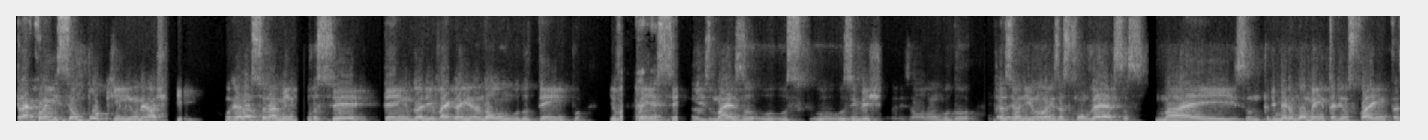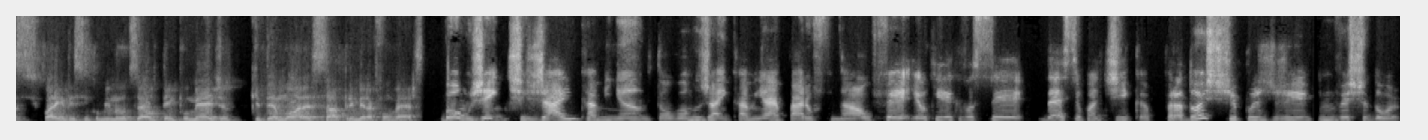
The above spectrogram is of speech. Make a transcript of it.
para conhecer um pouquinho, né? Acho que o relacionamento você tendo ali vai ganhando ao longo do tempo e vai conhecendo mais os, os, investidores ao longo do, das reuniões, das conversas. Mas no primeiro momento, ali uns 40, 45 minutos é o tempo médio que demora essa primeira conversa. Bom, gente, já encaminhando, então vamos já encaminhar para o final. Fê, eu queria que você desse uma dica para dois tipos de investidor:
